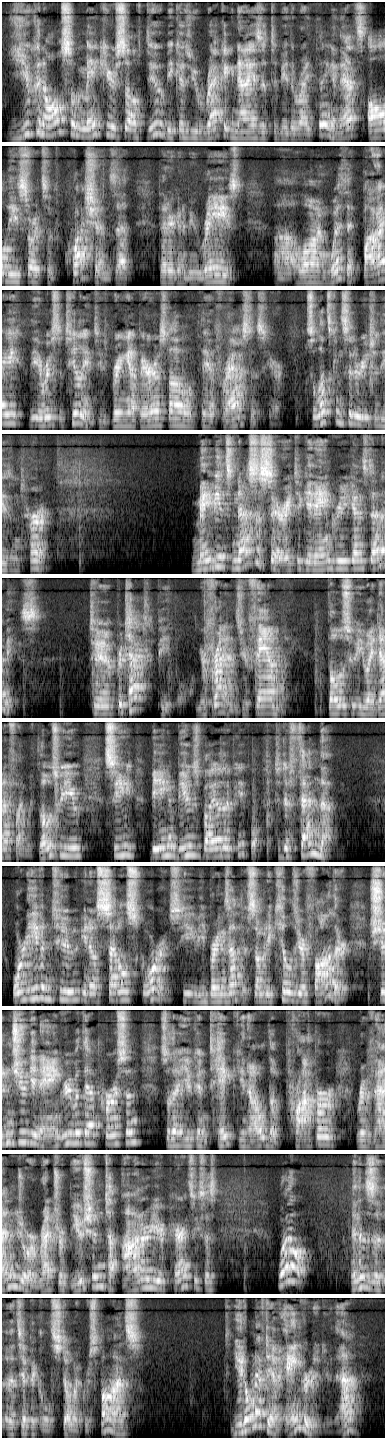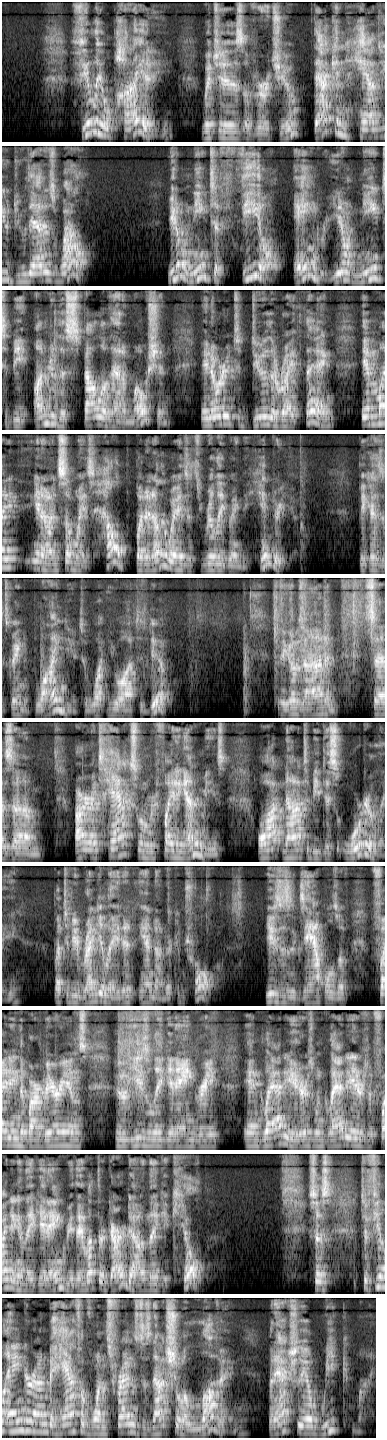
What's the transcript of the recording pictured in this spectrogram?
you can also make yourself do because you recognize it to be the right thing. And that's all these sorts of questions that, that are going to be raised uh, along with it by the Aristotelians. He's bringing up Aristotle and Theophrastus here. So let's consider each of these in turn. Maybe it's necessary to get angry against enemies, to protect people, your friends, your family, those who you identify with, those who you see being abused by other people, to defend them or even to you know settle scores. He, he brings up if somebody kills your father shouldn't you get angry with that person so that you can take you know the proper revenge or retribution to honor your parents? He says well and this is a, a typical stoic response you don't have to have anger to do that. Filial piety which is a virtue that can have you do that as well you don't need to feel angry. You don't need to be under the spell of that emotion. in order to do the right thing, it might, you know, in some ways help, but in other ways it's really going to hinder you because it's going to blind you to what you ought to do. So he goes on and says, um, Our attacks when we're fighting enemies ought not to be disorderly, but to be regulated and under control. He uses examples of fighting the barbarians who easily get angry, and gladiators, when gladiators are fighting and they get angry, they let their guard down and they get killed. He says, To feel anger on behalf of one's friends does not show a loving, but actually a weak mind.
